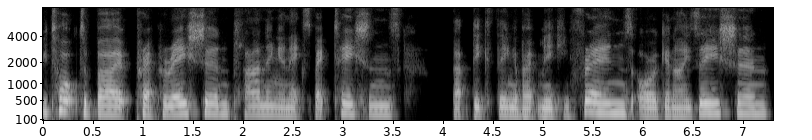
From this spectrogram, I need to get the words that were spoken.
We talked about preparation, planning, and expectations, that big thing about making friends, organization,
